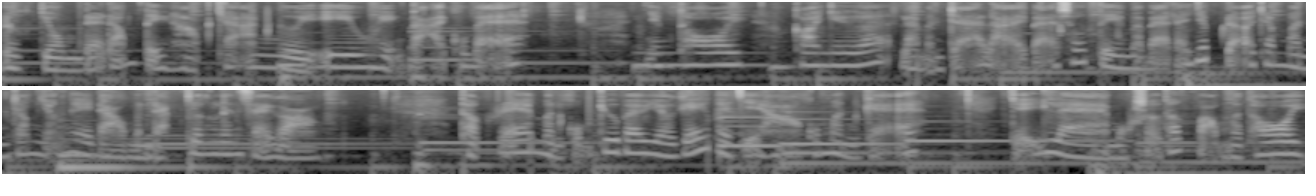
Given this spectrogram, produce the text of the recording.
được dùng để đóng tiền học cho anh người yêu hiện tại của bả. Nhưng thôi coi như á, là mình trả lại bả số tiền mà bà đã giúp đỡ cho mình trong những ngày đầu mình đặt chân lên sài gòn. Thật ra mình cũng chưa bao giờ ghét bà chị họ của mình cả chỉ là một sự thất vọng mà thôi.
